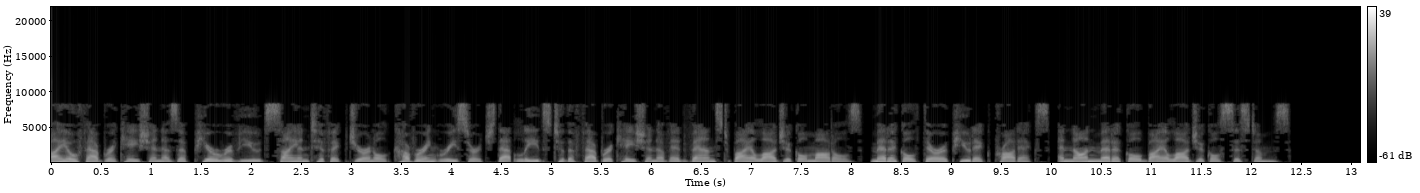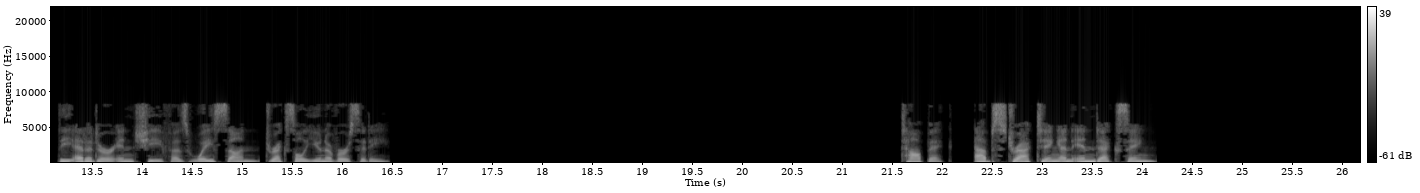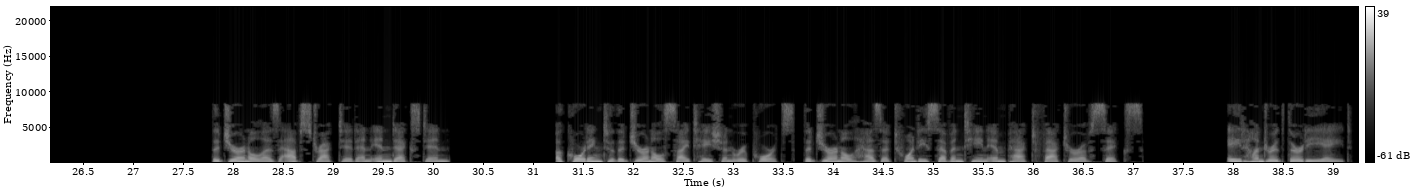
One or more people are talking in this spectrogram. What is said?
Biofabrication is a peer-reviewed scientific journal covering research that leads to the fabrication of advanced biological models, medical therapeutic products, and non-medical biological systems. The editor-in-chief is Wei Sun Drexel University. Topic: Abstracting and indexing. The journal is abstracted and indexed in According to the Journal Citation Reports, the journal has a 2017 impact factor of 6.838.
